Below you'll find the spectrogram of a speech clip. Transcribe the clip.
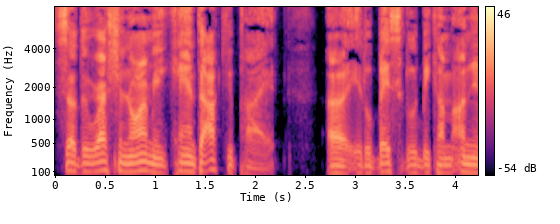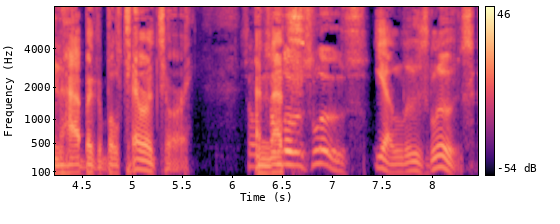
So the Russian army can't occupy it. Uh, it'll basically become uninhabitable territory. So And it's a lose lose. Yeah, lose lose.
